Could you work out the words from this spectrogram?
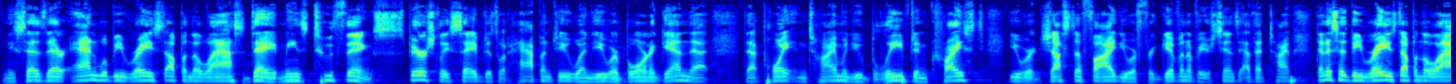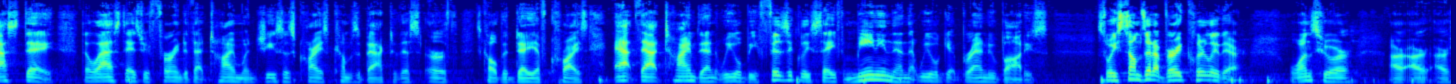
And he says there, and will be raised up on the last day. It means two things. Spiritually saved is what happened to you when you were born again, that, that point in time when you believed in Christ. You were justified, you were forgiven of your sins at that time. Then it says, be raised up on the last day. The last day is referring to that time when Jesus Christ comes back to this earth. It's called the day of Christ. At that time, then, we will be physically saved, meaning then that we will get brand new bodies. So he sums it up very clearly there. Ones who are are, are, are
